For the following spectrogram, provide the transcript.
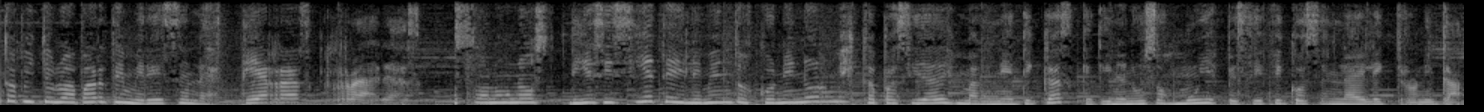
un capítulo aparte merecen las tierras raras. Son unos 17 elementos con enormes capacidades magnéticas que tienen usos muy específicos en la electrónica.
